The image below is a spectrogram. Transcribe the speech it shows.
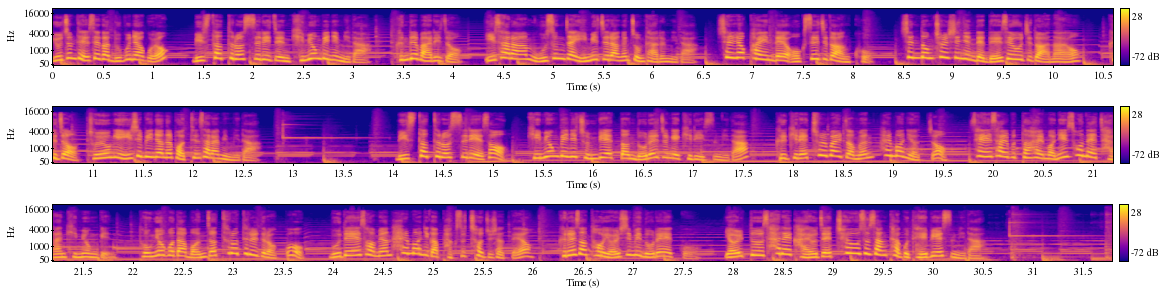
요즘 대세가 누구냐고요? 미스터 트롯 시리즈인 김용빈입니다. 근데 말이죠. 이 사람 우승자 이미지랑은 좀 다릅니다. 실력파인데 억세지도 않고 신동 출신인데 내세우지도 않아요. 그저 조용히 22년을 버틴 사람입니다. 미스터 트롯 3에서 김용빈이 준비했던 노래 중에 길이 있습니다. 그 길의 출발점은 할머니였죠. 3살부터 할머니 손에 자란 김용빈. 동요보다 먼저 트로트를 들었고 무대에 서면 할머니가 박수 쳐주셨대요. 그래서 더 열심히 노래했고 12살에 가요제 최우수상 타고 데뷔했습니다.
